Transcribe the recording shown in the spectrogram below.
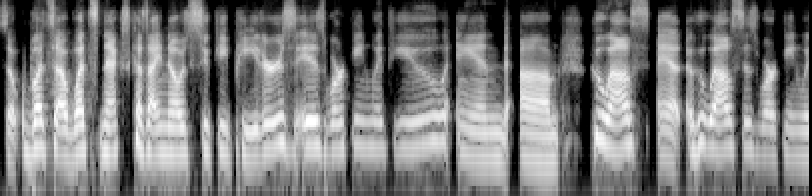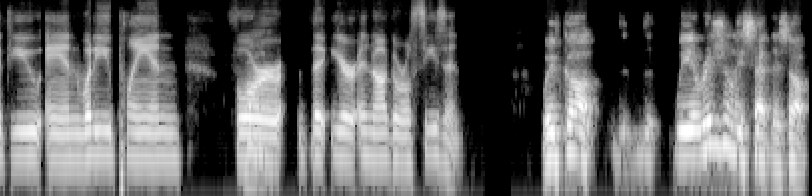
So what's uh, what's next? Because I know Suki Peters is working with you, and um, who else? Uh, who else is working with you? And what do you plan for the your inaugural season? We've got, we originally set this up,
